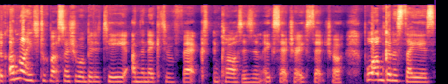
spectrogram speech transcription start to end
Look, I'm not here to talk about social mobility and the negative effects and classism, etc., etc. But what I'm going to say is,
